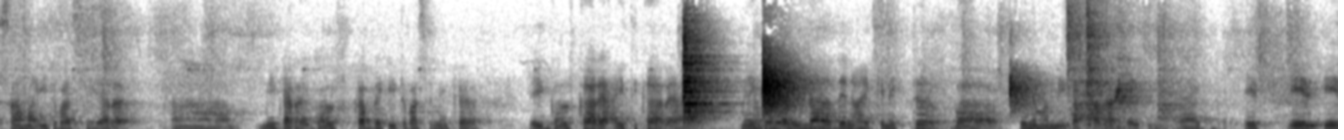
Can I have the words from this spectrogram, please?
සම ඊට පස්සේ අර මේක අර ගල්ෆ් ක්ලබ් එක ඊට පස්සේ මේක ඒ ගල්ෆ් කාර්ය අයිතිකාරයා මේක ඇවිල්ලා දෙනවා එක්කෙනෙක්ට බ- වෙනම මේකක් හදන්න. ඉතින් ඒ ඒ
